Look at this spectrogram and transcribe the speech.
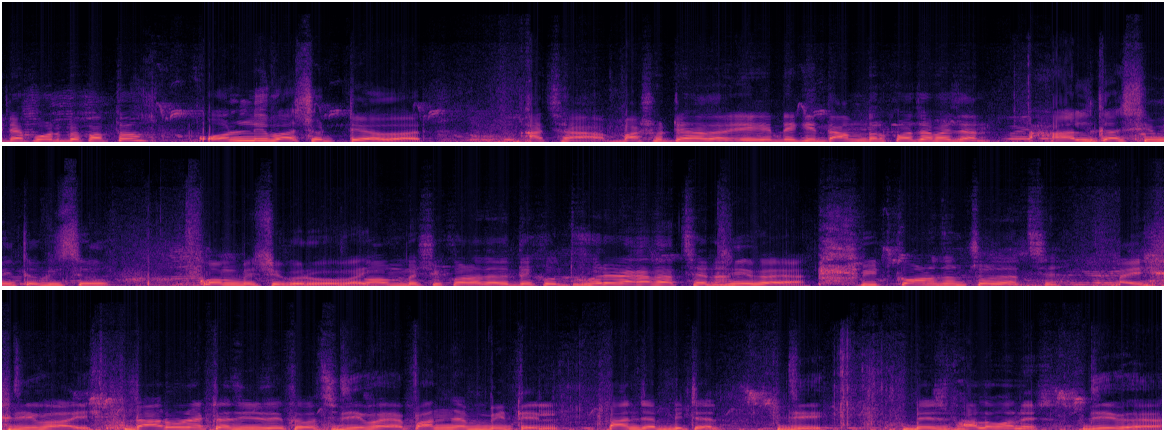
এটা পড়বে কত? অনলি বাষট্টি হাজার। আচ্ছা বাষট্টি হাজার। এটা কি দাম দর করা যাবে জান? হালকা সীমিত কিছু কম বেশি করব ভাই। কম বেশি করা যাবে। দেখো ধরে রাখা যাচ্ছে না। জি ভাইয়া। বিট করানোর চলে যাচ্ছে। ভাই জি ভাই। দারুণ একটা জিনিস দেখতে পাচ্ছি। জি ভাইয়া পাঞ্জাব বিটেল। পাঞ্জাব বিটেল। জি। বেশ ভালো মানের। জি ভাইয়া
